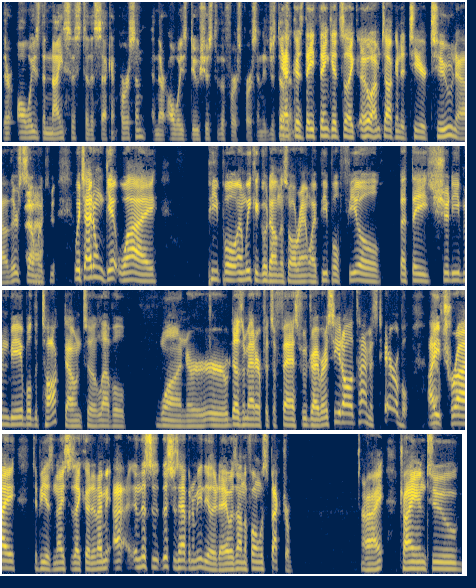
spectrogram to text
they're always the nicest to the second person and they're always douches to the first person it just Yeah, doesn't because they think it's like, oh, I'm talking to tier two now. There's so Yeah. much, which I don't get why people, and we could go down this all rant, why people feel that they should even be able to talk down to level one or, or it doesn't matter if it's a fast food driver. I see it all the time. It's terrible. I try to be as nice as I could. And I mean, I, and this is, this just happened to me the other day. I was on the phone with Spectrum. All right. Trying to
